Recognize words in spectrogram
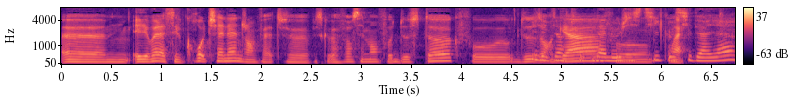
Euh, et voilà, c'est le gros challenge en fait, euh, parce que bah, forcément, faut deux stocks, faut deux toute la faut- logistique ouais. aussi derrière.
